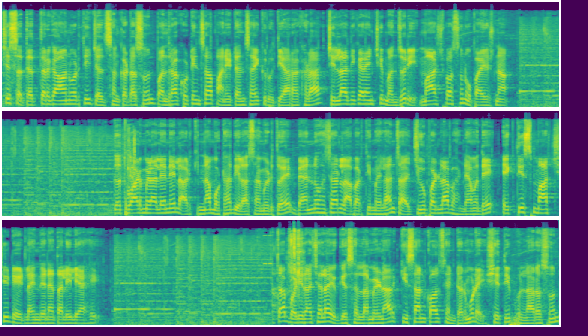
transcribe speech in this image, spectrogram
चे सत्याहत्तर गावांवरती जलसंकट असून पंधरा कोटींचा पाणीटंचाई कृती आराखडा जिल्हाधिकाऱ्यांची मंजुरी मार्चपासून उपाययोजना. दत्तवाढ मिळाल्याने लाडकींना मोठा दिलासा मिळतोय. ब्याण्णव हजार लाभार्थी महिलांचा जीव पडला भांड्यामध्ये. एकतीस मार्चची डेडलाईन देण्यात आलेली आहे. आता बळीराजाला योग्य सल्ला मिळणार किसान कॉल सेंटरमुळे. शेती फुलणार असून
